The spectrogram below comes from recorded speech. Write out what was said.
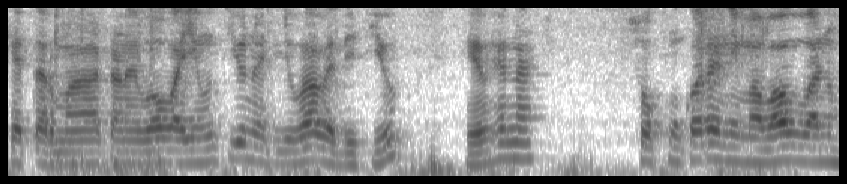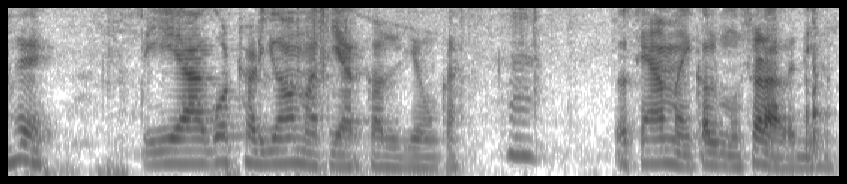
ખેતરમાં અટાણે વવાઈ ઊંચ્યું ને એટલે વાવે દીધ્યું. હે હે ને? ચોખ્ખું કરે ને એમાં વાવવાનું હે. તો આ ગોઠળિયો આમાં તૈયાર કરી લઉં કા હા. પછી આમાંય કલમું સડાવે દીધું.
